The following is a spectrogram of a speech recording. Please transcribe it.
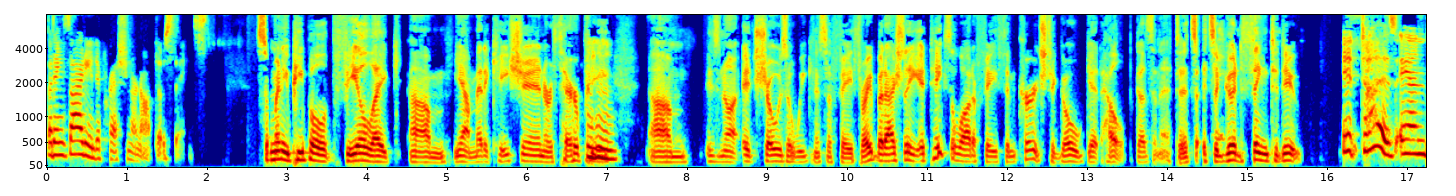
but anxiety and depression are not those things. So many people feel like, um, yeah, medication or therapy mm-hmm. um, is not it shows a weakness of faith right? But actually it takes a lot of faith and courage to go get help doesn't it? It's it's a good thing to do. It does. And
